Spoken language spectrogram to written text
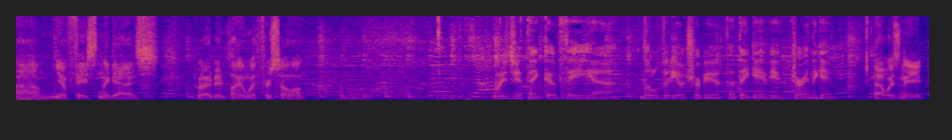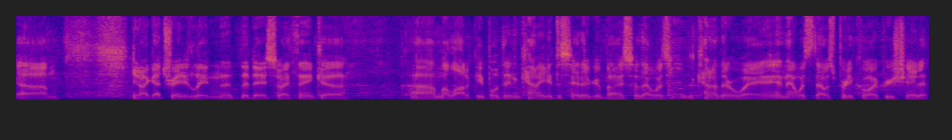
um, you know, facing the guys who I'd been playing with for so long. What did you think of the uh, little video tribute that they gave you during the game? That was neat. Um, you know, I got traded late in the, the day, so I think uh, um, a lot of people didn't kind of get to say their goodbyes, so that was kind of their way, and that was that was pretty cool. I appreciate it.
